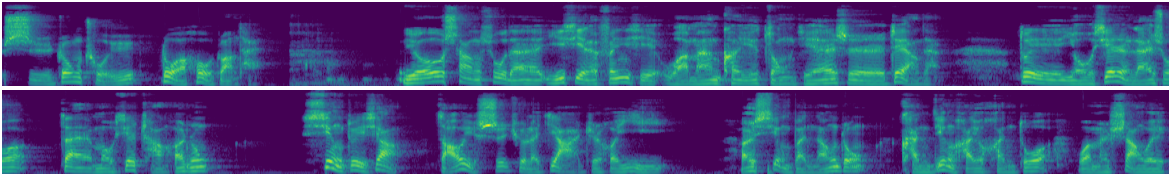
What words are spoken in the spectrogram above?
始终处于落后状态。由上述的一系列分析，我们可以总结是这样的：对有些人来说，在某些场合中，性对象早已失去了价值和意义，而性本能中肯定还有很多我们尚未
